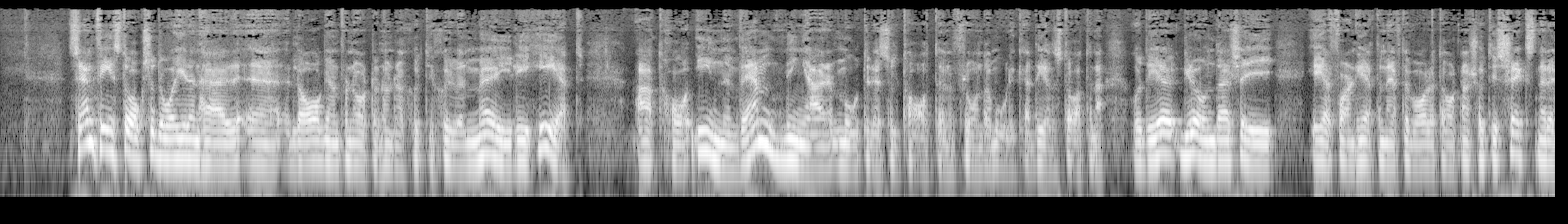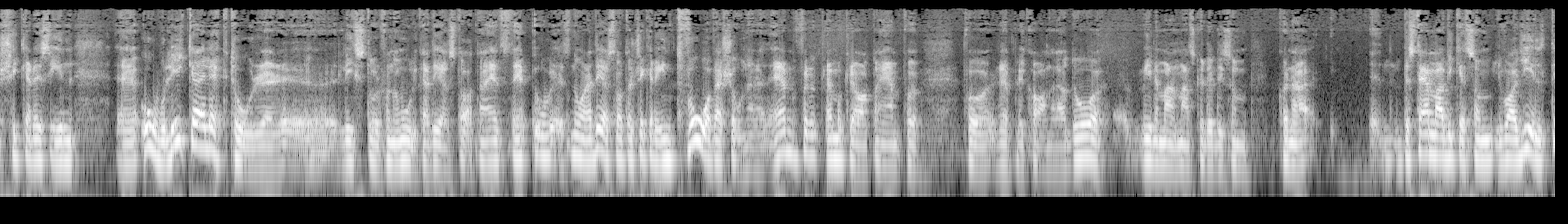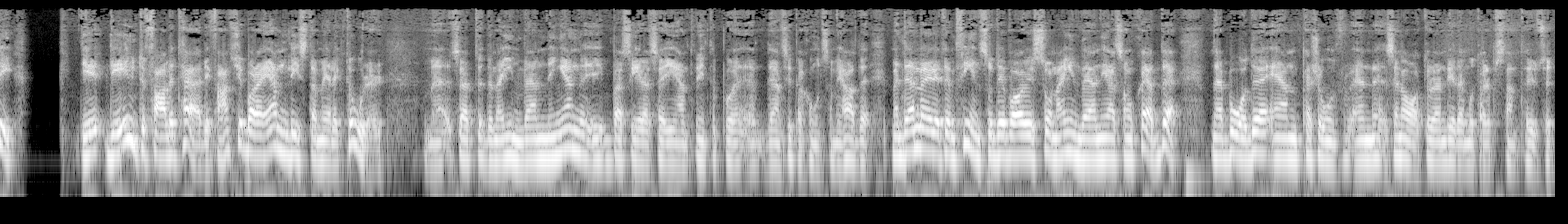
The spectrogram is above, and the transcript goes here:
Sen finns det också då i den här eh, lagen från 1877 en möjlighet att ha invändningar mot resultaten från de olika delstaterna. Och det grundar sig i erfarenheten efter valet 1876 när det skickades in eh, olika elektorer, eh, listor från de olika delstaterna. Ett, några delstater skickade in två versioner, en för Demokraterna och en för, för Republikanerna. Och då ville man att man skulle liksom kunna bestämma vilket som var giltig. Det, det är ju inte fallet här. Det fanns ju bara en lista med elektorer. Så att den här invändningen baserar sig egentligen inte på eh, den situation som vi hade. Men den möjligheten finns och det var ju sådana invändningar som skedde när både en person, en senator och en ledamot av representanthuset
